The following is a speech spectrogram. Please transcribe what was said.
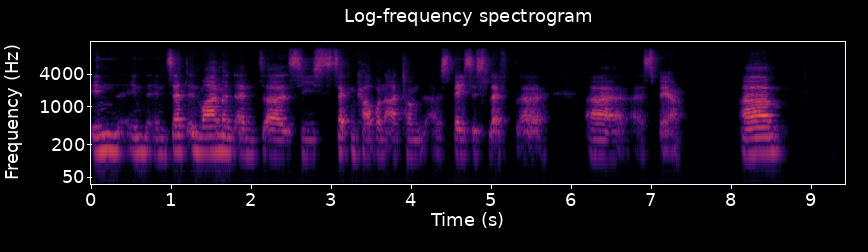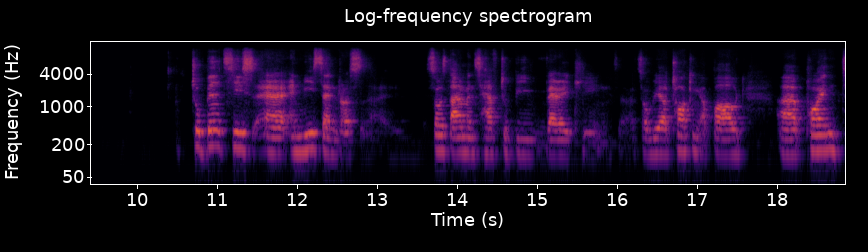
in, in, in that environment and the second carbon atom space is left spare. Um, to build these uh, NV centers, those diamonds have to be very clean. So we are talking about uh, 0.1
